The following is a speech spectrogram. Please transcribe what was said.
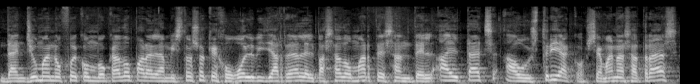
Danjuma no fue convocado para el amistoso que jugó el Villarreal el pasado martes ante el Altach austríaco. Semanas atrás,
